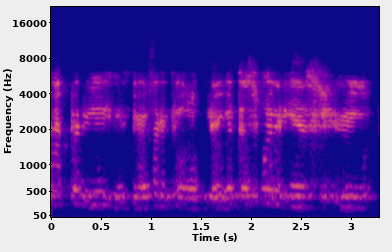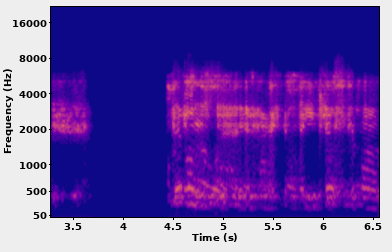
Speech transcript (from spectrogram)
property, if you're gonna go through with this one is to live on the land and actually just, um.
